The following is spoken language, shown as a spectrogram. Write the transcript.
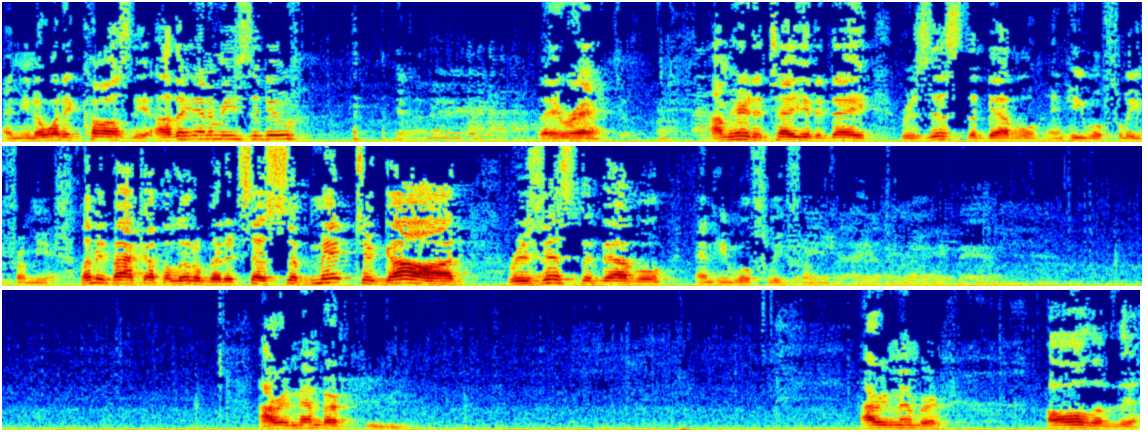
And you know what it caused the other enemies to do? they ran. I'm here to tell you today resist the devil and he will flee from you. Let me back up a little bit. It says, Submit to God, resist the devil, and he will flee from you. I remember I remember all of the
